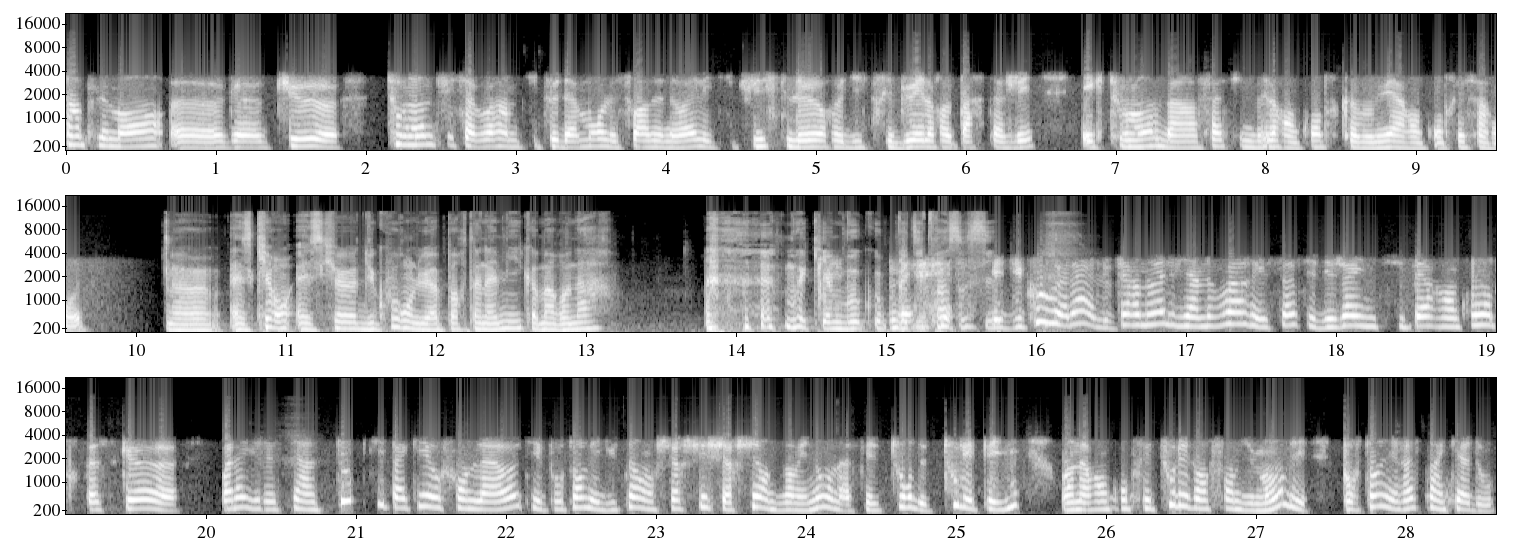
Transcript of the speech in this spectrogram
simplement euh, que tout le monde puisse avoir un petit peu d'amour le soir de Noël et qu'il puisse le redistribuer, le repartager et que tout le monde ben, fasse une belle rencontre comme lui a rencontré sa rose. Euh, est-ce est-ce que du coup on lui apporte un ami comme un renard? Moi qui aime beaucoup Petit Prince aussi. Mais du coup, voilà, le Père Noël vient le voir et ça, c'est déjà une super rencontre parce que euh, voilà, il restait un tout petit paquet au fond de la hotte et pourtant les lutins ont cherché, cherché en disant mais non, on a fait le tour de tous les pays, on a rencontré tous les enfants du monde et pourtant il reste un cadeau.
